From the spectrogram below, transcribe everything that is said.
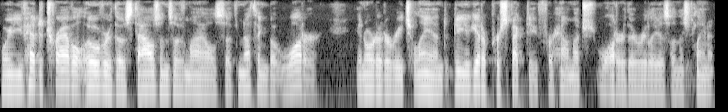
where you've had to travel over those thousands of miles of nothing but water in order to reach land, do you get a perspective for how much water there really is on this planet?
